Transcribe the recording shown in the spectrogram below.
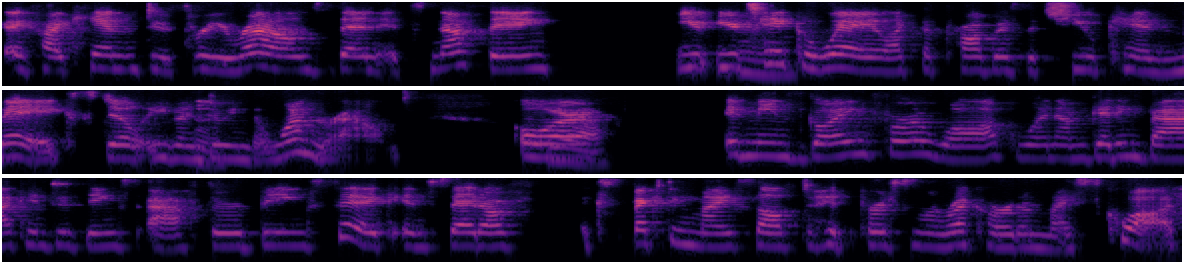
if I can't do three rounds, then it's nothing you you mm. take away like the progress that you can make still even mm. doing the one round or yeah. it means going for a walk when i'm getting back into things after being sick instead of expecting myself to hit personal record on my squat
